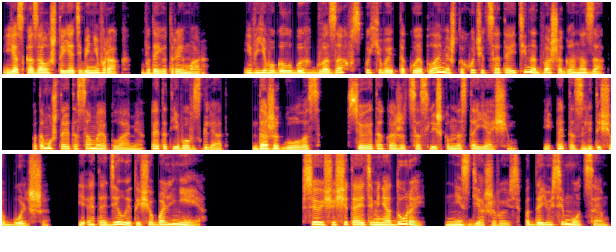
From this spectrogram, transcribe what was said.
«Я сказал, что я тебе не враг», — выдает Реймар. И в его голубых глазах вспыхивает такое пламя, что хочется отойти на два шага назад. Потому что это самое пламя, этот его взгляд, даже голос, все это кажется слишком настоящим. И это злит еще больше. И это делает еще больнее. «Все еще считаете меня дурой?» Не сдерживаюсь, поддаюсь эмоциям,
